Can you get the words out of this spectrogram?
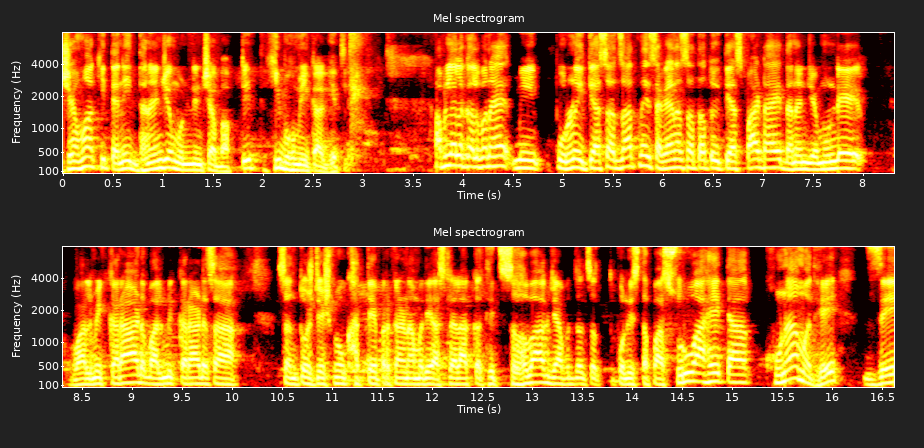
जेव्हा की त्यांनी धनंजय मुंडेंच्या बाबतीत ही भूमिका घेतली. आपल्याला कल्पना आहे मी पूर्ण इतिहासात जात नाही सगळ्यांनाच आता तो इतिहास पाठ आहे. धनंजय मुंडे वाल्मिक कराड वाल्मिक कराडचा संतोष देशमुख हत्ये प्रकरणामध्ये असलेला कथित सहभाग ज्याबद्दलचा पोलीस तपास सुरू आहे त्या खुणामध्ये जे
